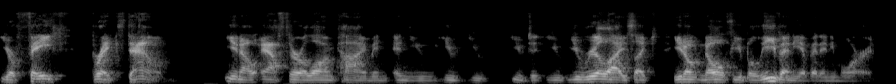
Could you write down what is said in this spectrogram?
your faith breaks down you know after a long time and and you you you you you you realize like you don't know if you believe any of it anymore and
